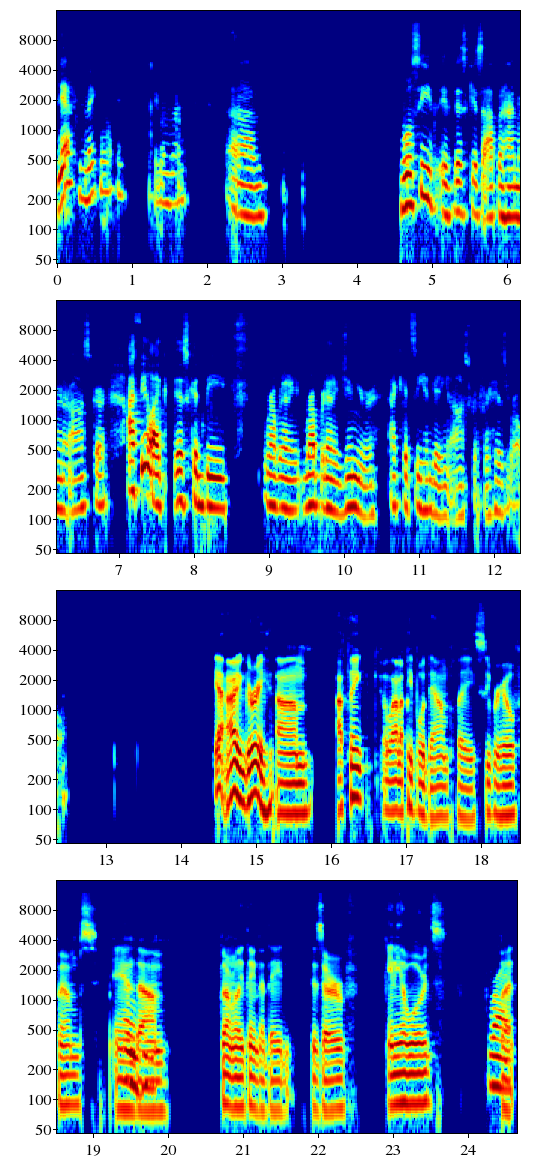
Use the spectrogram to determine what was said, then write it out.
yeah, he's making money. Making money. Um, we'll see if, if this gets Oppenheimer an Oscar. I feel like this could be Robert Downey, Robert Downey Jr. I could see him getting an Oscar for his role. Yeah, I agree. Um, I think a lot of people downplay superhero films and Mhm. um, don't really think that they deserve any awards. Right. But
